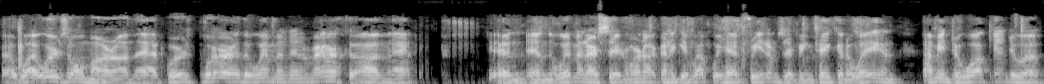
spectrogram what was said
Uh, why, where's Omar on that? Where's, where are the women in America on that? And and the women are saying we're not going to give up. We had freedoms; they're being taken away. And I mean, to walk into a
